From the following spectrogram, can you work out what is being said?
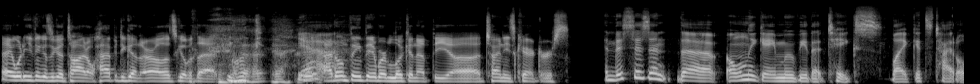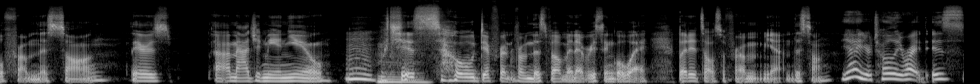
hey, what do you think is a good title? Happy Together. Oh, let's go with that. yeah. yeah. I don't think they were looking at the uh, Chinese characters. And this isn't the only gay movie that takes like its title from this song. There's uh, Imagine Me and You, mm. which is so different from this film in every single way, but it's also from yeah, this song. Yeah, you're totally right. Is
